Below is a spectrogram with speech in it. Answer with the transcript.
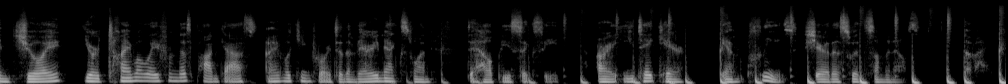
Enjoy your time away from this podcast. I'm looking forward to the very next one to help you succeed. All right. You take care and please share this with someone else. Bye bye.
